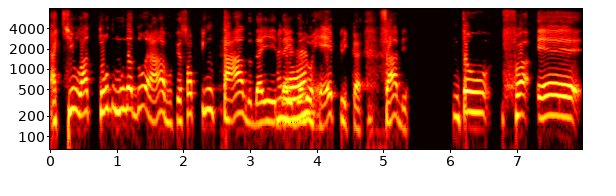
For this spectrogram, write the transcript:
Aquilo lá todo mundo adorava, o pessoal pintado, daí, é. daí dando réplica, sabe? Então, é,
